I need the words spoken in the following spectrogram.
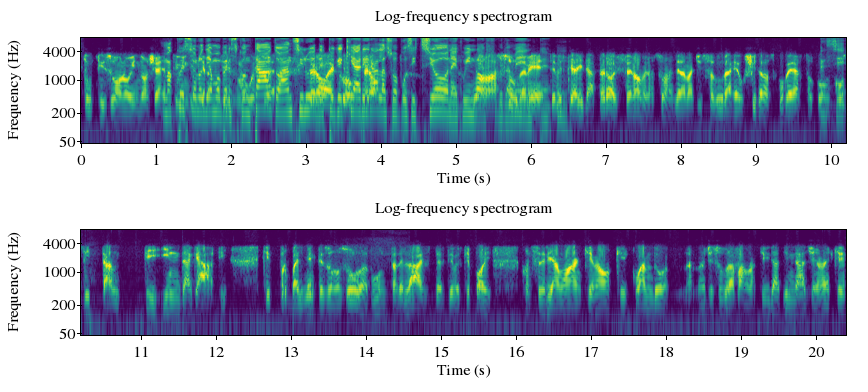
tutti sono innocenti. Ma questo lo diamo per scontato, anzi lui Però, ha detto che ecco, chiarirà però- la sua posizione, quindi no, assolutamente. assolutamente, per Mm. carità, però il fenomeno insomma, della magistratura è uscito allo scoperto con Eh sì. così tanti indagati che probabilmente sono solo la punta dell'iceberg, perché poi consideriamo anche no, che quando la magistratura fa un'attività di indagine non è che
